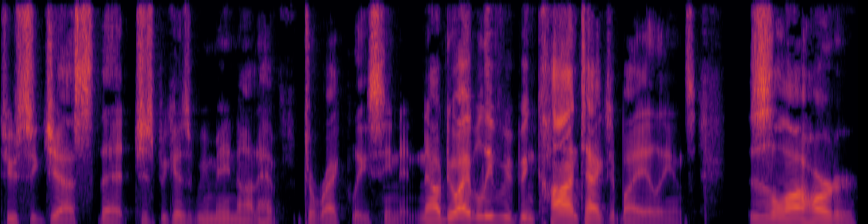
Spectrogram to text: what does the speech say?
to suggest that just because we may not have directly seen it. Now, do I believe we've been contacted by aliens? This is a lot harder.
